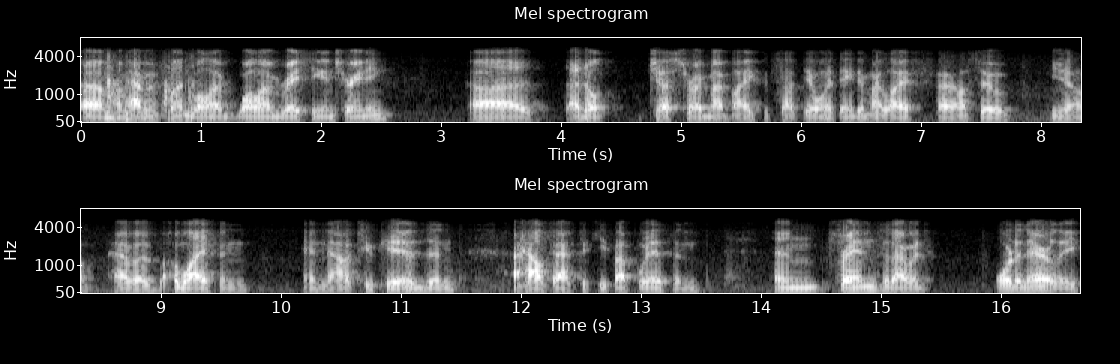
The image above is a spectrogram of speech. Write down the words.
Um, I'm having fun while I'm while I'm racing and training. Uh, I don't just ride my bike. It's not the only thing in my life. I also, you know, have a, a wife and and now two kids and a house I have to keep up with and and friends that I would ordinarily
